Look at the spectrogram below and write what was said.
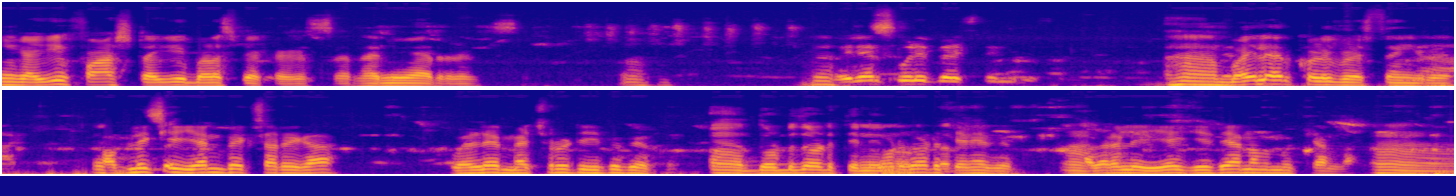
ಹಿಂಗಾಗಿ ಫಾಸ್ಟ್ ಆಗಿ ಬೆಳೆಸ್ಬೇಕಾಗತ್ತೆ ಸರ್ ಅನಿವಾರ್ಯ ಹಾ ಬಾಯ್ಲರ್ ಕೋಳಿ ಬೆಳೆಸ್ತಂಗ್ರಿ ಪಬ್ಲಿಕ್ ಏನ್ ಬೇಕು ಸರ್ ಈಗ? ಒಳ್ಳೆ ಮೆಚುರಿಟಿ ಇದು ಬೇಕು. ಹಾ ದೊಡ್ಡ ದೊಡ್ಡ ತೆನೆ ದೊಡ್ಡ ದೊಡ್ಡ ತೆನೆ ಬೇಕು. ಅದರಲ್ಲಿ ಹೇಗಿದೆ ಅನ್ನೋದು ಮುಖ್ಯ ಅಲ್ಲ. ಹ್ಮ್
